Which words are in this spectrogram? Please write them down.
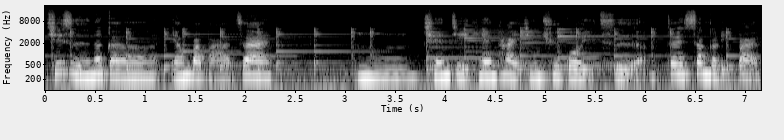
其实那个杨爸爸在，嗯，前几天他已经去过一次了，在上个礼拜，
